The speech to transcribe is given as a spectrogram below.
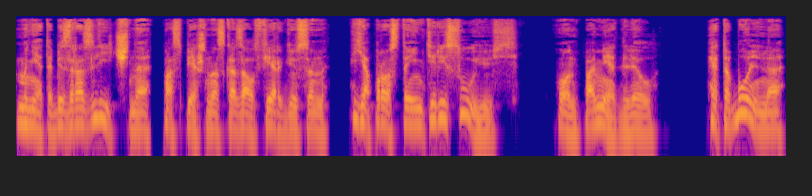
«Мне-то безразлично», — поспешно сказал Фергюсон. «Я просто интересуюсь». Он помедлил. «Это больно?»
